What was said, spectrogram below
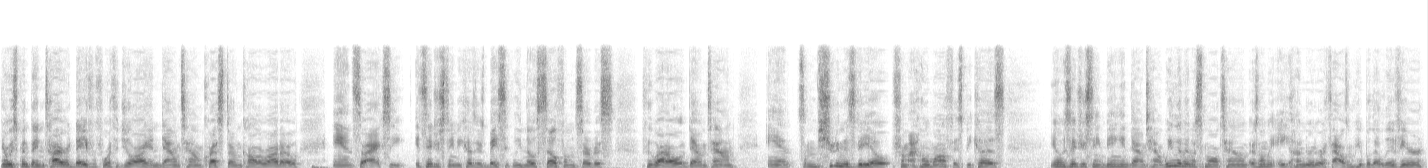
you know, we spent the entire day for 4th of July in downtown Crestone, Colorado. And so I actually, it's interesting because there's basically no cell phone service throughout all of downtown. And so I'm shooting this video from my home office because, you know, it's interesting being in downtown. We live in a small town. There's only 800 or 1,000 people that live here.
